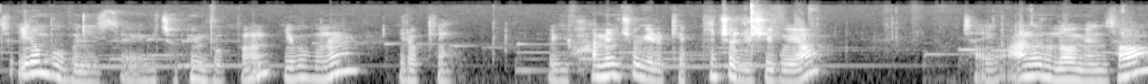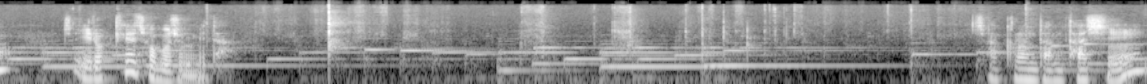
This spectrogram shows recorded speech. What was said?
자, 이런 부분이 있어요. 여기 접힌 부분. 이 부분을 이렇게 여기 화면 쪽에 이렇게 붙여 주시고요. 자, 이거 안으로 넣으면서 자, 이렇게 접어 줍니다. 자, 그런 다음 다시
